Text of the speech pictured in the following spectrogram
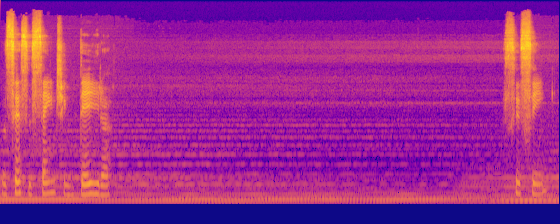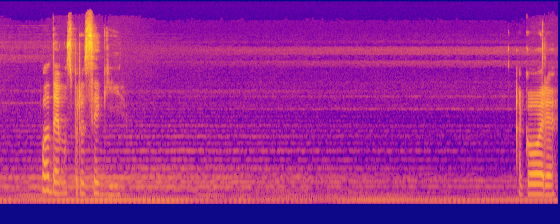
Você se sente inteira? Se sim, podemos prosseguir. Agora,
